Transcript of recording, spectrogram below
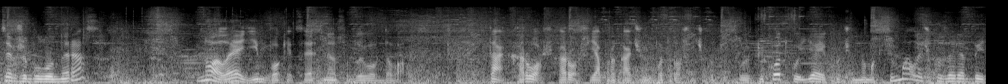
Це вже було не раз, ну але їм поки це не особливо вдавалося. Так, хорош, хорош, я прокачую потрошечку тут свою піхотку, я їх хочу на максималочку зарядити,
